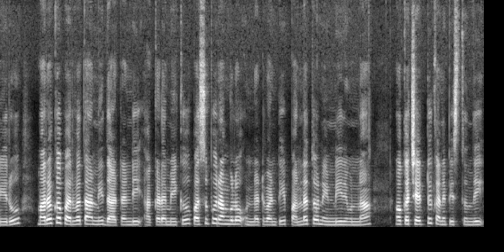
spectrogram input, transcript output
మీరు మరొక పర్వతాన్ని దాటండి. అక్కడ మీకు పసుపు రంగులో ఉన్నటువంటి పండ్లతో నిండి ఉన్న ఒక చెట్టు కనిపిస్తుంది.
